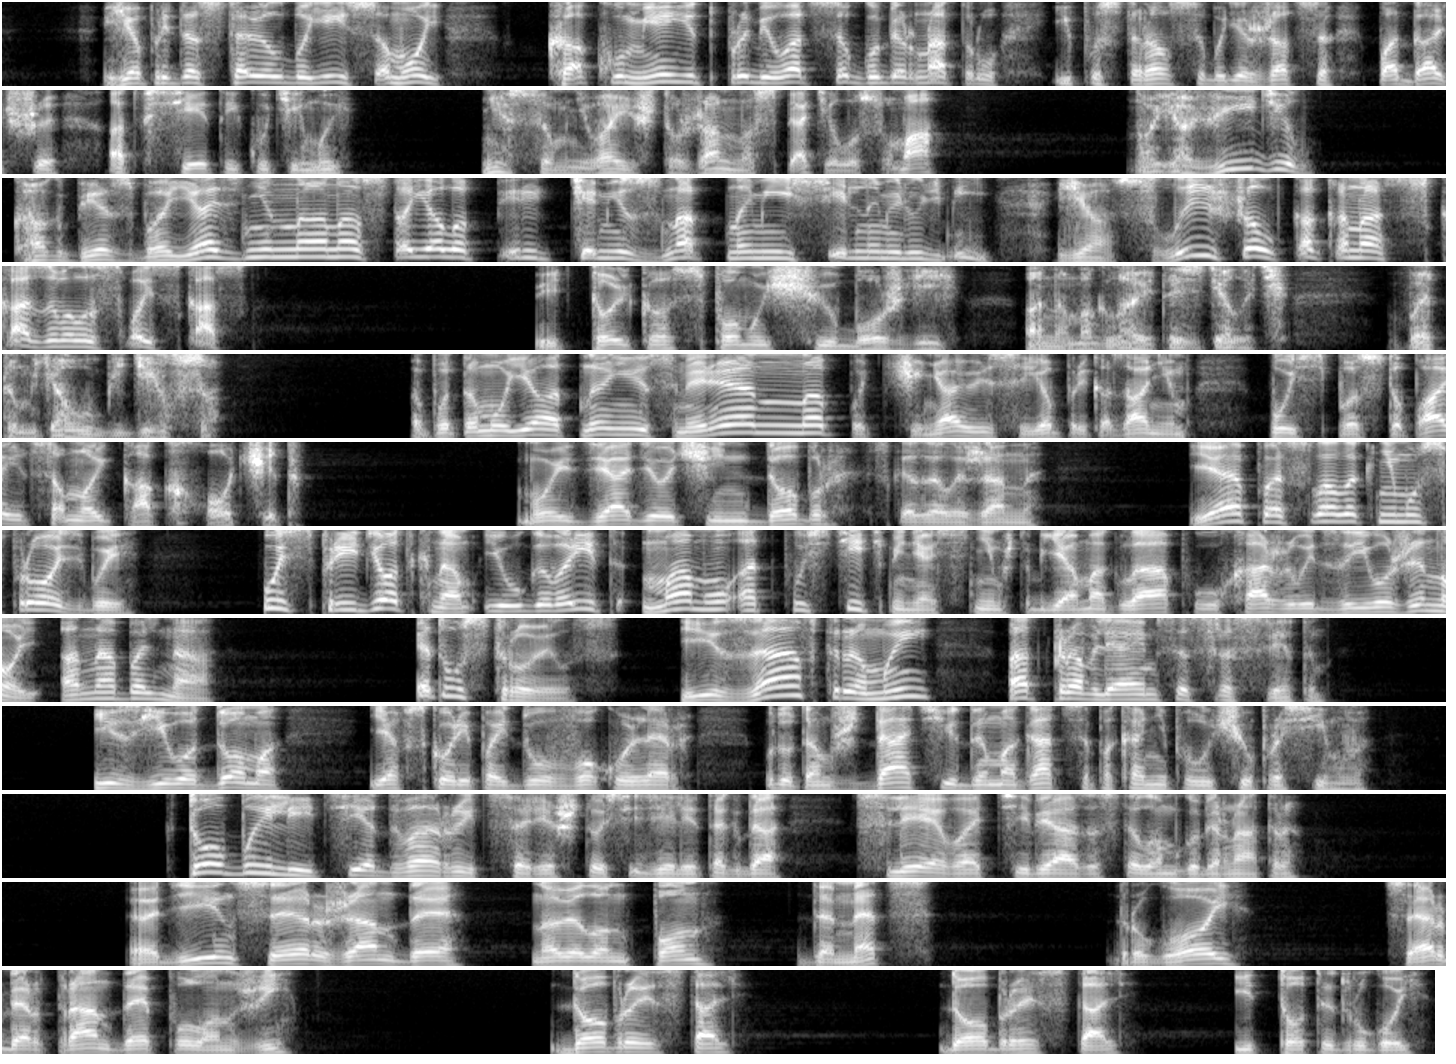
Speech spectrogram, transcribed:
Я предоставил бы ей самой, как умеет пробиваться к губернатору, и постарался бы держаться подальше от всей этой кутимы. Не сомневаюсь, что Жанна спятила с ума. Но я видел, как безбоязненно она стояла перед теми знатными и сильными людьми. Я слышал, как она сказывала свой сказ. Ведь только с помощью Божьей она могла это сделать. В этом я убедился. А потому я отныне смиренно подчиняюсь ее приказаниям. Пусть поступает со мной, как хочет. «Мой дядя очень добр», — сказала Жанна. «Я послала к нему с просьбой» Пусть придет к нам и уговорит маму отпустить меня с ним, чтобы я могла поухаживать за его женой. Она больна. Это устроилось. И завтра мы отправляемся с рассветом. Из его дома я вскоре пойду в Окулер, буду там ждать и домогаться, пока не получу просимого. Кто были те два рыцаря, что сидели тогда слева от тебя за столом губернатора? Один сэр Жан де Новелон-Пон де Мец, другой — сэр Бертран де Пулонжи. Добрая сталь, добрая сталь, и тот, и другой.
